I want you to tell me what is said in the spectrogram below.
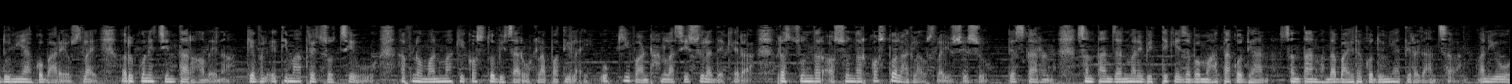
दुनियाँको बारे उसलाई अरू कुनै चिन्ता रहँदैन केवल यति मात्रै सोध्छे ऊ आफ्नो मनमा कि कस्तो विचार उठ्ला पतिलाई ऊ के भन्ठान्ला शिशुलाई देखेर र सुन्दर असुन्दर कस्तो लाग्ला उसलाई यो शिशु त्यसकारण सन्तान जन्मने बित्तिकै जब माताको ध्यान सन्तानभन्दा बाहिरको दुनियाँतिर जान्छ अनि ऊ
